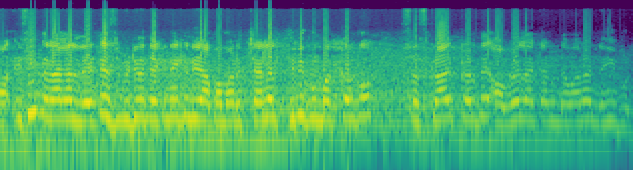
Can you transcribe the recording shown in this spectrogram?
और इसी तरह का लेटेस्ट वीडियो देखने के लिए आप हमारे चैनल थ्री घुमक्कर को सब्सक्राइब कर दें और वेल आइकन दबाना नहीं भूलें।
